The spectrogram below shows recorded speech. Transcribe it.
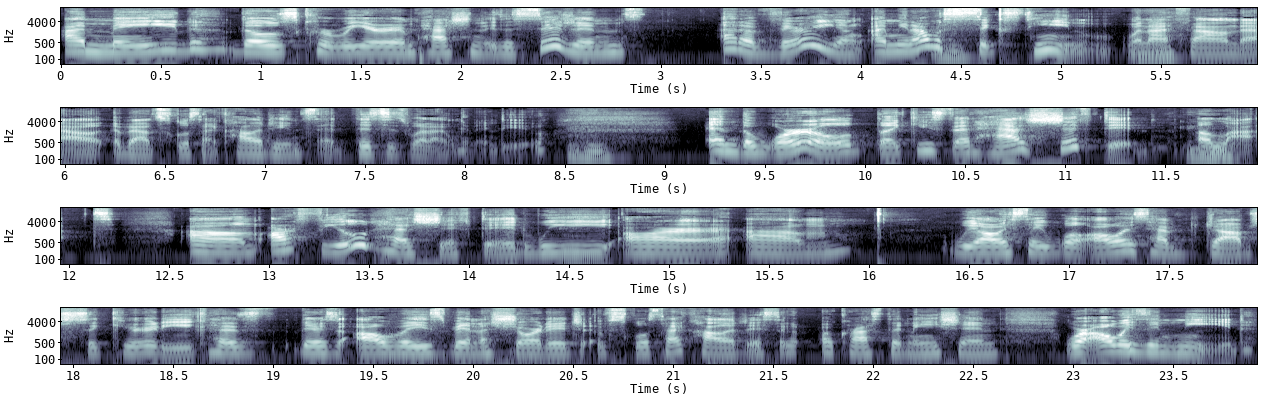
I made those career and passionate decisions at a very young I mean I was mm-hmm. 16 when I mm-hmm. found out about school psychology and said this is what I'm going to do. Mm-hmm. And the world like you said has shifted a lot. Um, our field has shifted. We are um, we always say we'll always have job security because there's always been a shortage of school psychologists a- across the nation. We're always in need.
